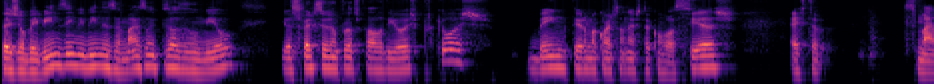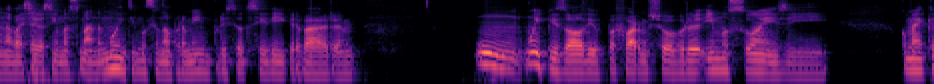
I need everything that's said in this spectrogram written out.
Sejam bem-vindos e bem-vindas a mais um episódio do meu. Eu espero que estejam prontos para o de hoje, porque hoje venho ter uma conversa honesta com vocês. Esta semana vai ser assim uma semana muito emocional para mim, por isso eu decidi gravar um, um episódio para falarmos sobre emoções e como é que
